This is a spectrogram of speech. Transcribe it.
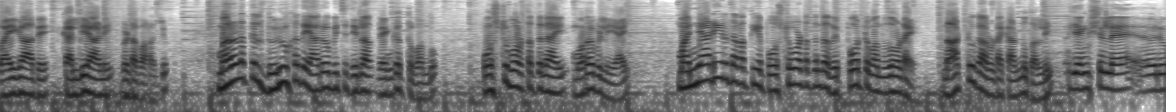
വൈകാതെ കല്യാണി വിട പറഞ്ഞു. മരണത്തിൽ ദുരൂഹത ആരോപിച്ച ചിലർ രംഗത്ത് വന്നു. പോസ്റ്റ്മോർട്ടത്തിനായി മുറവിളിയായി. മഞ്ഞാടിയിൽ നടത്തിയ പോസ്റ്റ്മോർട്ടത്തിന്റെ റിപ്പോർട്ട് വന്നതോടെ നാട്ടുകാരുടെ കണ്ണു തള്ളി. ജംഗ്ഷനിലെ ഒരു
